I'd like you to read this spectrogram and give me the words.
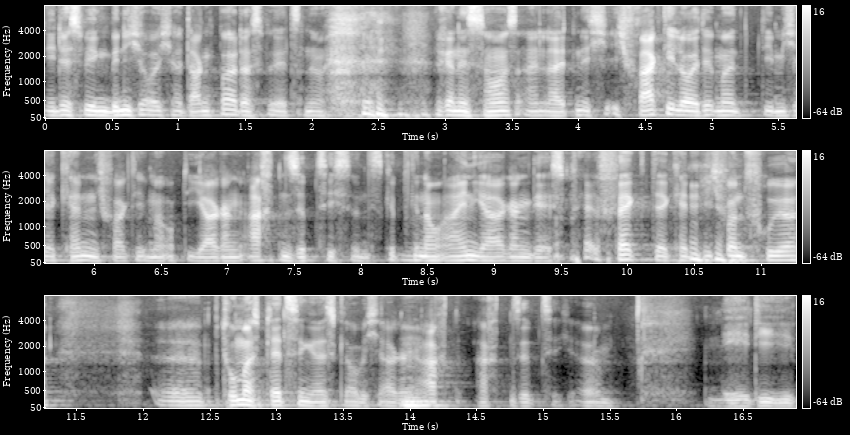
Nee, deswegen bin ich euch ja dankbar, dass wir jetzt eine Renaissance einleiten. Ich, ich frage die Leute immer, die mich erkennen, ich frage die immer, ob die Jahrgang 78 sind. Es gibt genau einen Jahrgang, der ist perfekt, der kennt mich von früher. Äh, Thomas Plätzinger ist, glaube ich, Jahrgang mhm. 78. Ähm, nee, die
